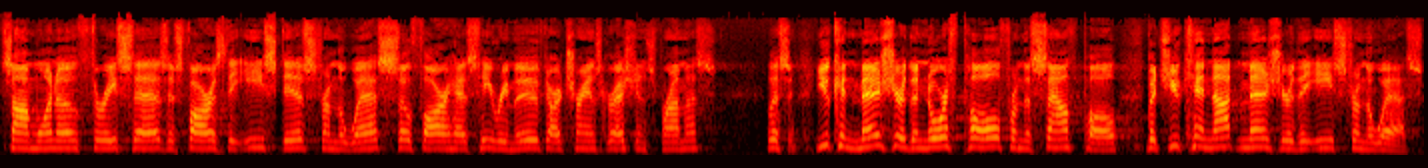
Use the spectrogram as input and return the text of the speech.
Psalm 103 says, As far as the east is from the west, so far has He removed our transgressions from us. Listen, you can measure the North Pole from the South Pole, but you cannot measure the east from the west.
